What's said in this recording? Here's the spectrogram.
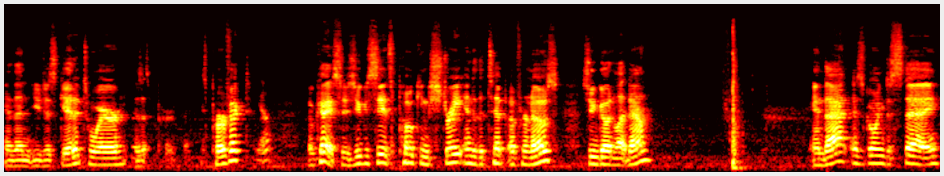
And then you just get it to where is it perfect? It's perfect? Yep. Okay, so as you can see it's poking straight into the tip of her nose. So you can go ahead and let down. And that is going to stay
